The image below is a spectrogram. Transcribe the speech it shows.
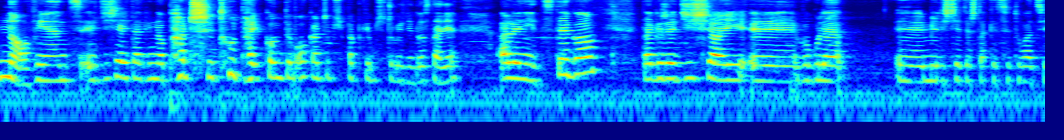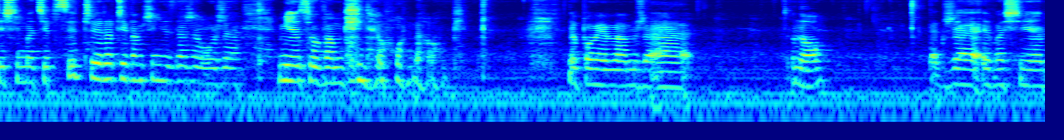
No, więc y, dzisiaj tak no patrzy tutaj kątem oka, czy przypadkiem się czegoś nie dostanie, ale nic z tego. Także dzisiaj y, w ogóle y, mieliście też takie sytuacje, jeśli macie psy, czy raczej Wam się nie zdarzało, że mięso Wam ginęło na obiad? No powiem Wam, że no, także y, właśnie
